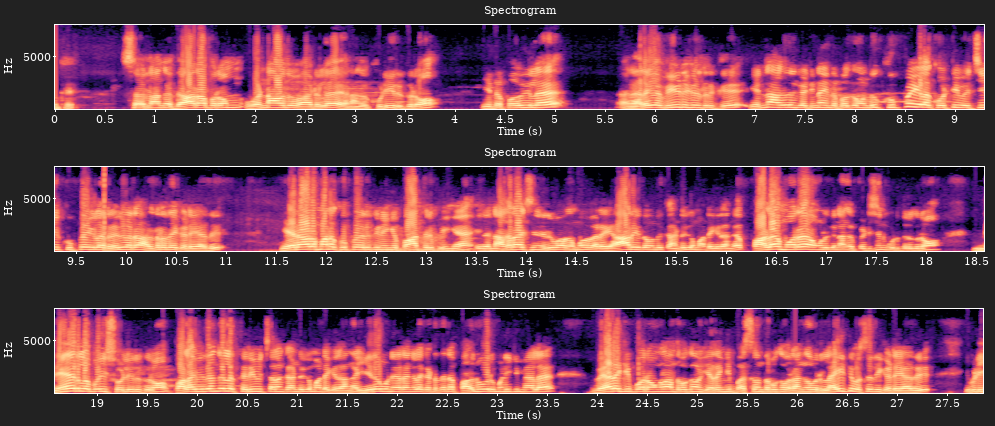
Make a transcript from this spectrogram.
ஓகே சார் நாங்கள் தாராபுரம் ஒன்றாவது வார்டில் நாங்கள் குடியிருக்கிறோம். இந்த பகுதியில் நிறைய வீடுகள் இருக்குது என்ன ஆகுதுன்னு கேட்டிங்கன்னா இந்த பக்கம் வந்து குப்பைகளை கொட்டி வச்சு குப்பைகளை ரெகுலராக அல்றதே கிடையாது. ஏராளமான குப்பை இருக்குது நீங்கள் பார்த்துருப்பீங்க. இதை நகராட்சி நிர்வாகமோ வேறு யாரும் இதை வந்து கண்டுக்க மாட்டேங்கிறாங்க. பல முறை அவங்களுக்கு நாங்கள் பெட்டிஷன் கொடுத்துருக்குறோம். நேரில் போய் சொல்லியிருக்கிறோம். பல விதங்களில் தெரிவித்தாலும் கண்டுக்க மாட்டேங்கிறாங்க. இரவு நேரங்களில் கிட்டத்தட்ட பதினோரு மணிக்கு மேலே வேலைக்கு போகிறவங்களாம் அந்த பக்கம் இறங்கி பஸ் அந்த பக்கம் வராங்க. ஒரு லைட் வசதி கிடையாது. இப்படி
